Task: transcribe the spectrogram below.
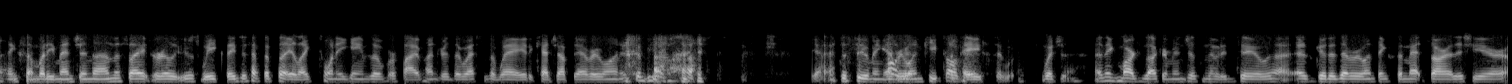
I think somebody mentioned on the site earlier this week they just have to play like 20 games over 500 the rest of the way to catch up to everyone. It should be fine. yeah, that's assuming everyone good. keeps the pace, which I think Mark Zuckerman just noted too. Uh, as good as everyone thinks the Mets are this year,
